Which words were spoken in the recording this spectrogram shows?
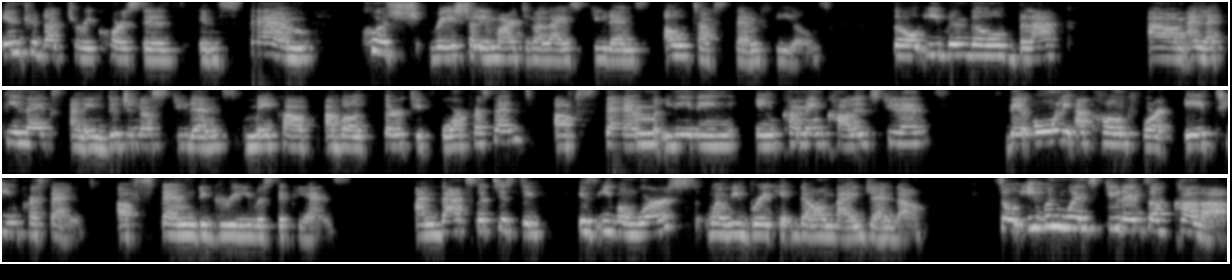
introductory courses in STEM push racially marginalized students out of STEM fields. So even though Black um, and Latinx and Indigenous students make up about 34% of STEM leaning incoming college students, they only account for 18% of STEM degree recipients. And that statistic is even worse when we break it down by gender. So even when students of color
